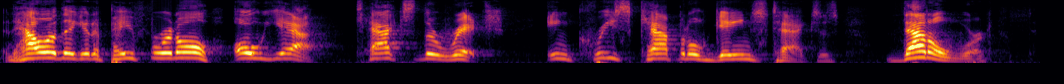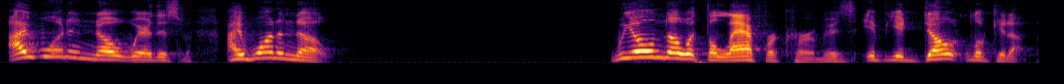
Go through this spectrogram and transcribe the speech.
And how are they going to pay for it all? Oh, yeah, tax the rich, increase capital gains taxes. That'll work. I want to know where this, I want to know we all know what the Laffer curve is. If you don't, look it up.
